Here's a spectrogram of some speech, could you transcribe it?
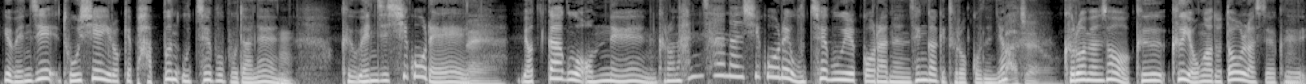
이게 왠지 도시에 이렇게 바쁜 우체부보다는 음. 그 왠지 시골에 네. 몇 가구 없는 그런 한산한 시골의 우체부일 거라는 생각이 들었거든요. 맞아요. 그러면서 그, 그 영화도 떠올랐어요. 그 음.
